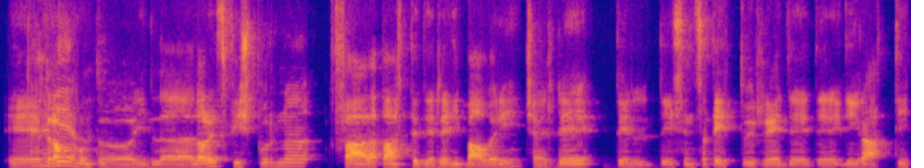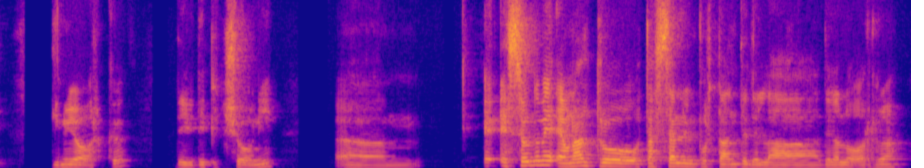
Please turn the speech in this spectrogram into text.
E, però vero. appunto il Lawrence Fishburne fa la parte del re di Bowery, cioè il re del, dei senza tetto, il re de, de, dei ratti di New York, dei, dei piccioni. Um, e, e, secondo me è un altro tassello importante della, della lore.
